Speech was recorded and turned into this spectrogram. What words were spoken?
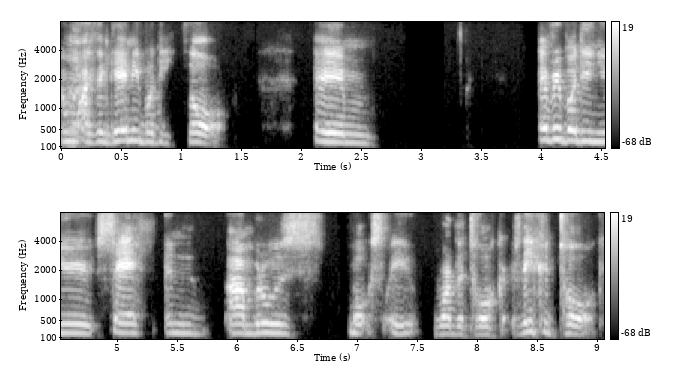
and right. what I think anybody thought. Um, everybody knew Seth and Ambrose Moxley were the talkers. They could talk,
